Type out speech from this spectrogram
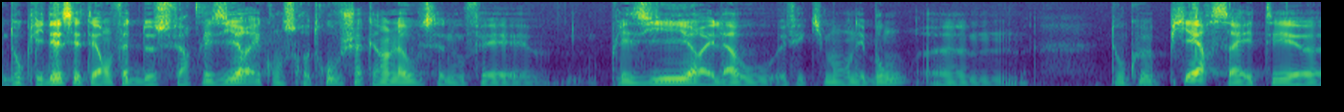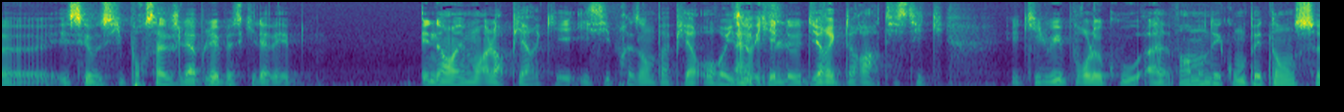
donc l'idée c'était en fait de se faire plaisir et qu'on se retrouve chacun là où ça nous fait plaisir et là où effectivement on est bon. Euh, donc euh, Pierre, ça a été, euh, et c'est aussi pour ça que je l'ai appelé, parce qu'il avait énormément. Alors Pierre, qui est ici présent, pas Pierre Horizon, ah qui est le directeur artistique, et qui lui, pour le coup, a vraiment des compétences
